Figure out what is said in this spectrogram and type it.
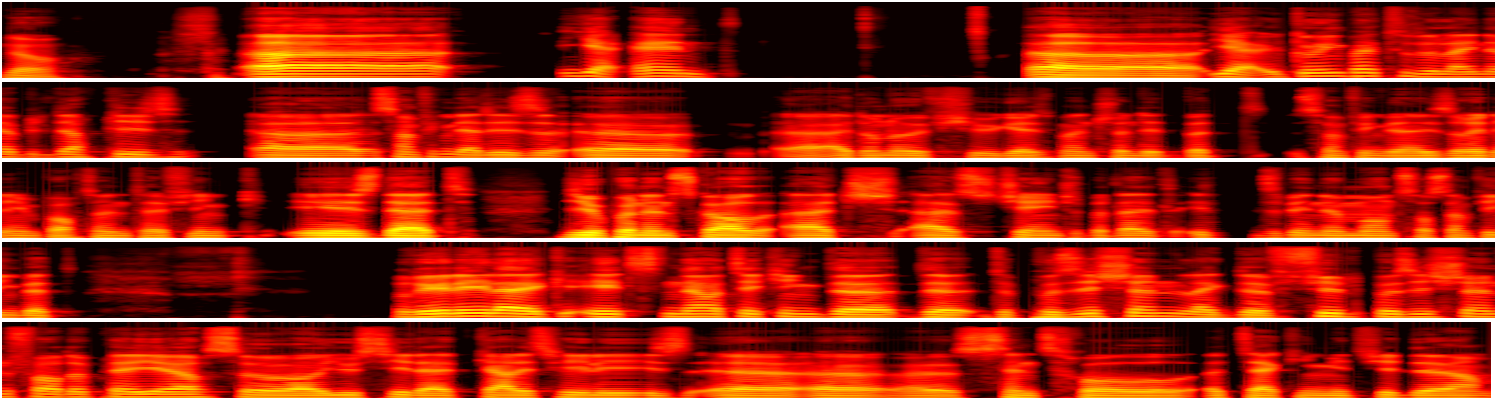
No. Uh, yeah, and uh, yeah, going back to the lineup builder, please. Uh, something that is, uh, I don't know if you guys mentioned it, but something that is really important, I think, is that the opponent score has, has changed, but that it's been a month or something. But really like it's now taking the the the position like the field position for the player. So you see that Carles Gil is a, a, a, central attacking midfielder.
